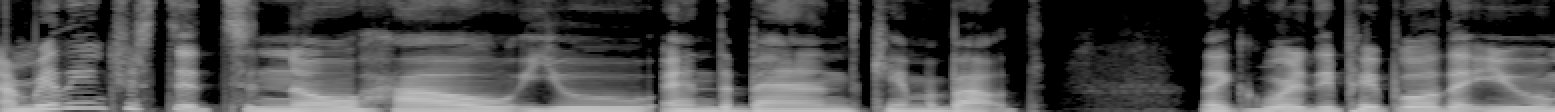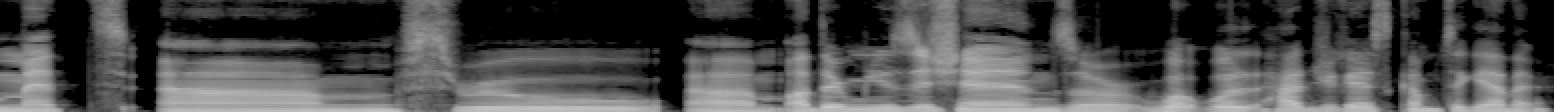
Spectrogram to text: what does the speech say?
i'm really interested to know how you and the band came about like, were the people that you met um, through um, other musicians, or what was? How did you guys come together?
